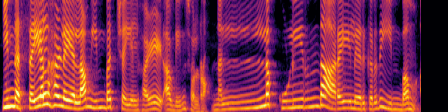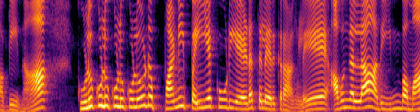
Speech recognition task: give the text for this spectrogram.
இந்த செயல்களை எல்லாம் இன்பச் செயல்கள் அப்படின்னு சொல்கிறோம் நல்ல குளிர்ந்த அறையில் இருக்கிறது இன்பம். அப்படின்னா குழு குழு குழு குழுன்னு பனி பெய்யக்கூடிய இடத்துல இருக்கிறாங்களே அவங்கெல்லாம் அது இன்பமா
